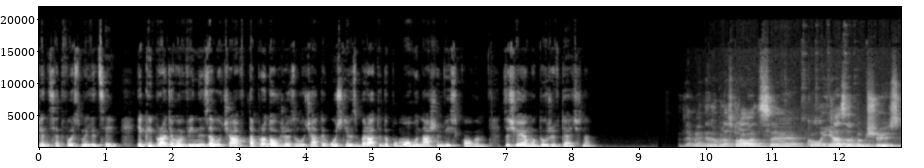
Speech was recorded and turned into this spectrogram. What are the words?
58-й ліцей, який протягом війни залучав та продовжує залучати учнів збирати допомогу нашим військовим, за що я йому дуже вдячна. Для мене добра справа це коли я зробив щось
